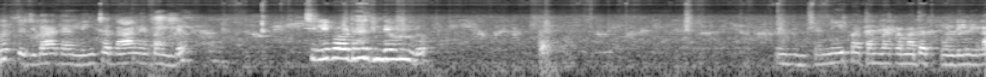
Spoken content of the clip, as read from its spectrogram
ಗೊತ್ತುಜಿ ದಾದಂದು ಇಂಚ ದಾನೆ ಬಂದು ಚಿಲ್ಲಿ ಪೌಡರ್ ಪೌಡರ್ದೇ ಉಂಡು. ಒಂದು ನಿಮಿಷ ನೀರು ಪತಂಬರ ಮದತ್ಕೊಂಡಿನಿಲ್ಲ?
